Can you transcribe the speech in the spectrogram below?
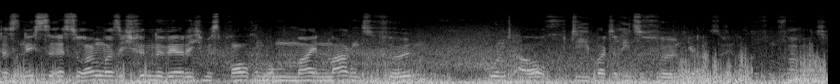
Das nächste Restaurant, was ich finde, werde ich missbrauchen, um meinen Magen zu füllen und auch die Batterie zu füllen, ja, also den Akku vom Fahrrad.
